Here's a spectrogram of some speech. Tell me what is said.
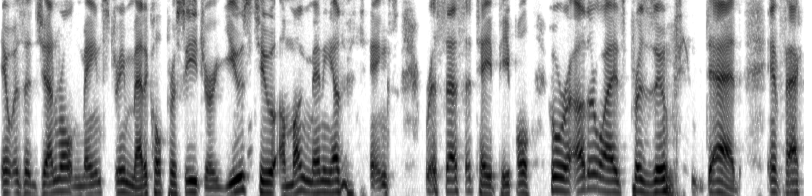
it was a general mainstream medical procedure used to, among many other things, resuscitate people who were otherwise presumed dead. In fact,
